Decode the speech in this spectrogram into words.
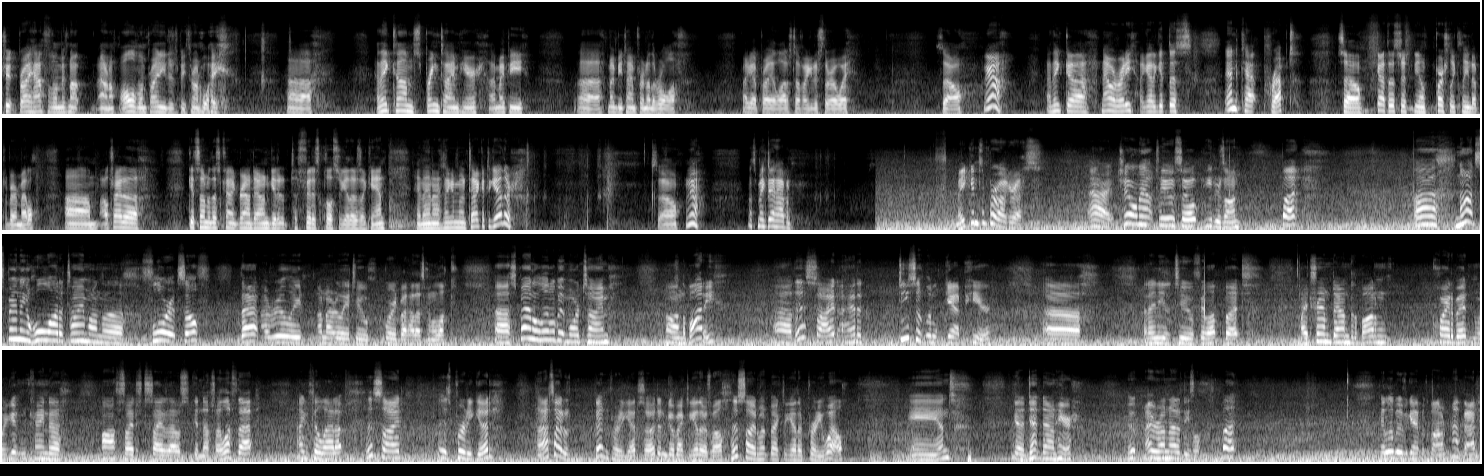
Shoot, probably half of them, if not, I don't know, all of them probably need to just be thrown away. Uh, I think come springtime here, I might be, uh, might be time for another roll-off. I got probably a lot of stuff I can just throw away. So, yeah. I think uh, now we're ready. I got to get this end cap prepped. So, got this just, you know, partially cleaned up to bare metal. Um, I'll try to get some of this kind of ground down, get it to fit as close together as I can. And then I think I'm going to tack it together. So, yeah. Let's make that happen. Making some progress. Alright, chilling out too, so heater's on. But, uh, not spending a whole lot of time on the floor itself. That, I really, I'm not really too worried about how that's going to look. Uh, spent a little bit more time on the body. Uh, this side, I had a decent little gap here uh, that I needed to fill up, but I trimmed down to the bottom quite a bit and we're getting kind of off, so I just decided that was good enough. So I left that. I can fill that up. This side is pretty good. that side was bent pretty good, so it didn't go back together as well. This side went back together pretty well. And got a dent down here. Oop, I run out of diesel. But, a little bit of a gap at the bottom. Not bad.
